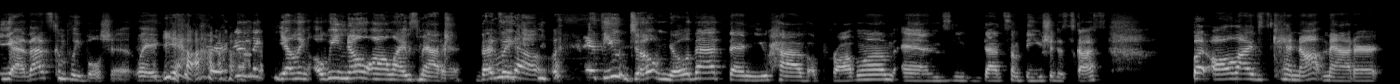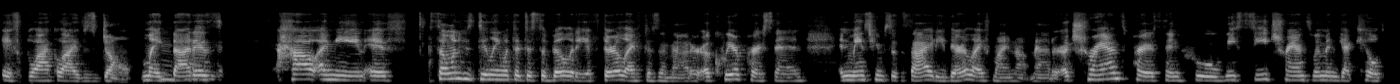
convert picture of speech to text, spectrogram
Yeah that's complete bullshit. Like yeah. They're like yelling oh we know all lives matter. That's we like if you don't know that then you have a problem and you, that's something you should discuss but all lives cannot matter if black lives don't. Like mm-hmm. that is how i mean if someone who's dealing with a disability if their life doesn't matter a queer person in mainstream society their life might not matter. A trans person who we see trans women get killed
